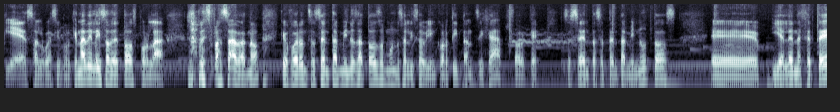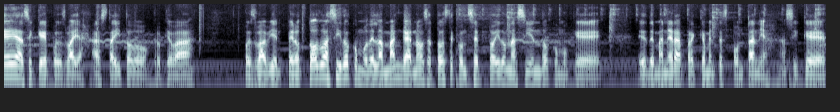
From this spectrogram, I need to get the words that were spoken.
diez, algo así, porque nadie le hizo de todos por la, la vez pasada, ¿no? Que fueron 60 minutos, a todo el mundo se le hizo bien cortita. Entonces dije, ah, pues ahora qué, 60, 70 minutos. Eh, y el NFT, así que pues vaya, hasta ahí todo creo que va, pues va bien, pero todo ha sido como de la manga, ¿no? O sea, todo este concepto ha ido naciendo como que eh, de manera prácticamente espontánea, así que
